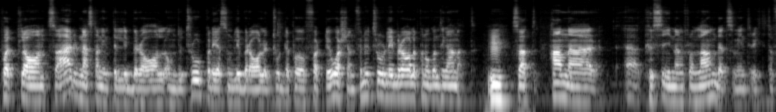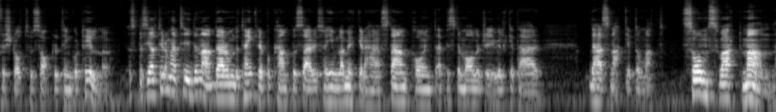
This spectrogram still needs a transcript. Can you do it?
på ett plan så är du nästan inte liberal om du tror på det som liberaler trodde på 40 år sedan. För nu tror liberaler på någonting annat. Mm. Så att han är uh, kusinen från landet som inte riktigt har förstått hur saker och ting går till nu. Speciellt i de här tiderna där om du tänker dig på campus är det så himla mycket det här standpoint epistemology, vilket är det här snacket om att som svart man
